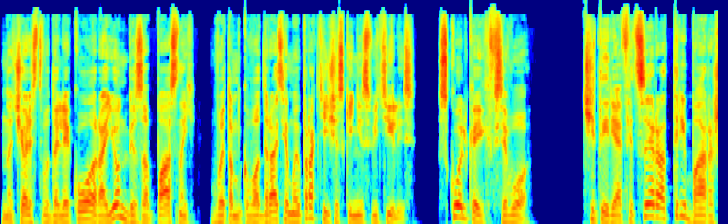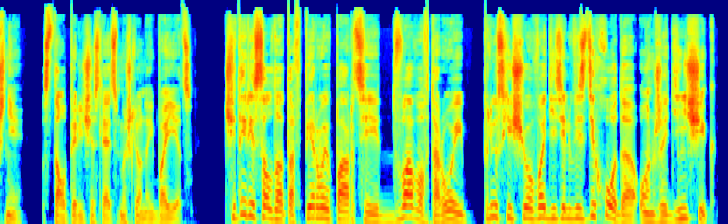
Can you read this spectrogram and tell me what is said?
Начальство далеко, район безопасный. В этом квадрате мы практически не светились. Сколько их всего?» Четыре офицера, три барышни», — стал перечислять смышленый боец. Четыре солдата в первой партии, два во второй, плюс еще водитель вездехода, он же денщик.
